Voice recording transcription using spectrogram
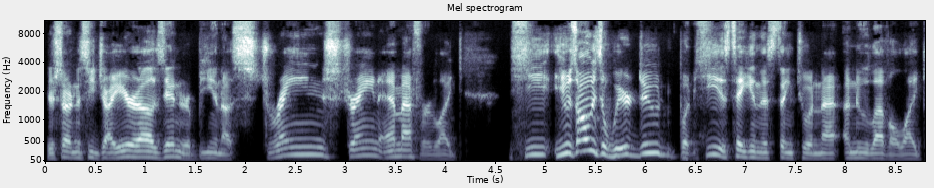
You're starting to see Jaire Alexander being a strange, strange MFer. Like he, he was always a weird dude, but he is taking this thing to a, a new level. Like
